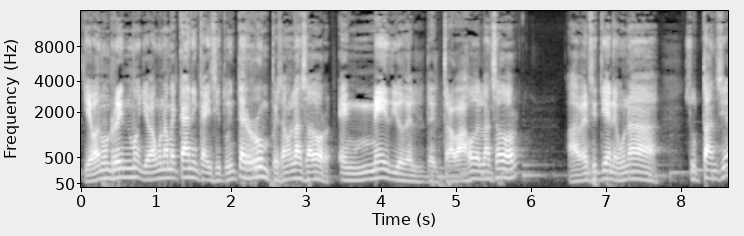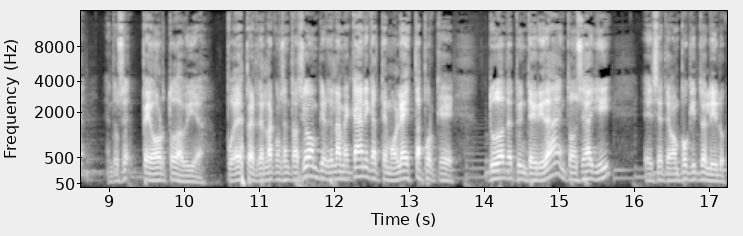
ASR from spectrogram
llevan un ritmo, llevan una mecánica y si tú interrumpes a un lanzador en medio del, del trabajo del lanzador, a ver si tiene una sustancia, entonces peor todavía. Puedes perder la concentración, pierdes la mecánica, te molesta porque dudas de tu integridad, entonces allí eh, se te va un poquito el hilo.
